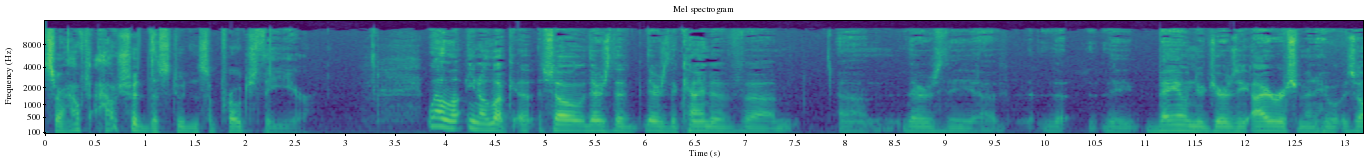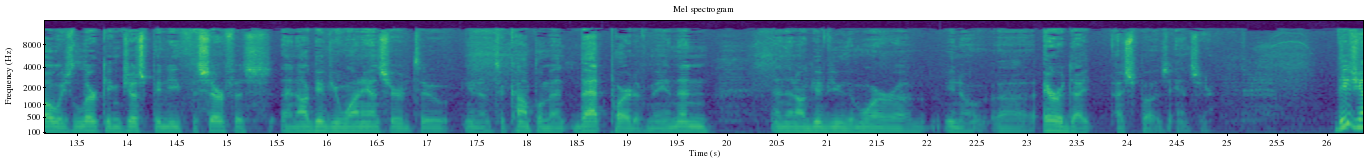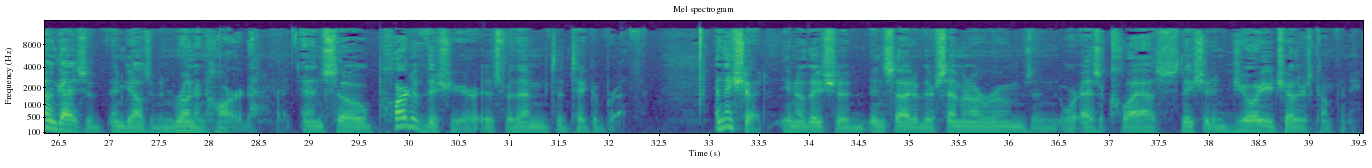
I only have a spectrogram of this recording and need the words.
Sir, how, how should the students approach the year? Well, you know, look. Uh, so there's the there's the kind of um, um, there's the uh, the the Bayonne, New Jersey Irishman who is always lurking just beneath the surface, and I'll give you one answer to you know to complement that part of me, and then and then I'll give you the more uh, you know uh, erudite, I suppose, answer. These young guys have, and gals have been running hard, Right. and so part of this year is for them to take a breath. And they should. You know they should inside of their seminar rooms and or as a class they should enjoy each other's company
